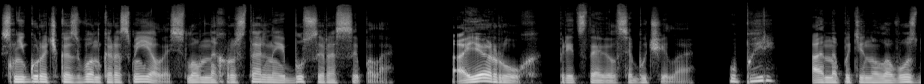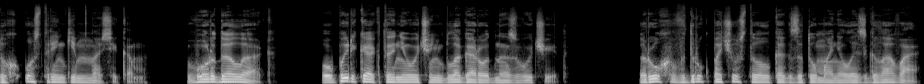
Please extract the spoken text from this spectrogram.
Снегурочка звонко рассмеялась, словно хрустальные бусы рассыпала. «А я Рух», — представился Бучила. «Упырь?» Анна потянула воздух остреньким носиком. «Вурдалак». Упырь как-то не очень благородно звучит. Рух вдруг почувствовал, как затуманилась голова,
